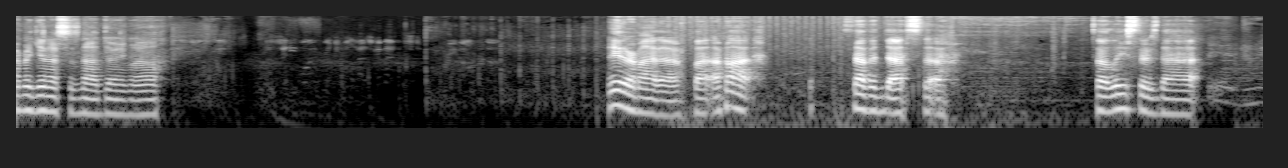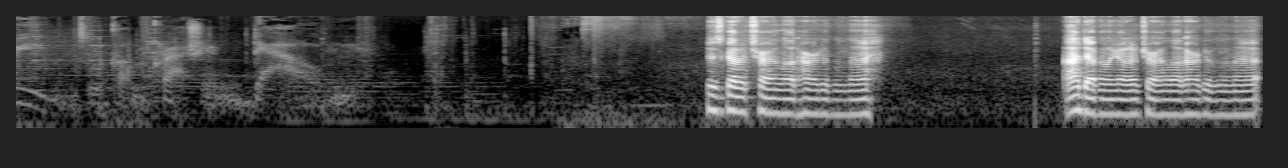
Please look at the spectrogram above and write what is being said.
Our McGinnis is not doing well. Neither am I though, but I'm not seven deaths though. So at least there's that. Just gotta try a lot harder than that. I definitely gotta try a lot harder than that.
